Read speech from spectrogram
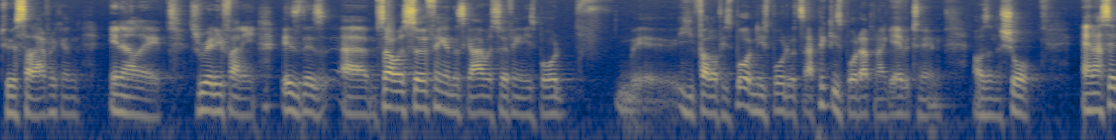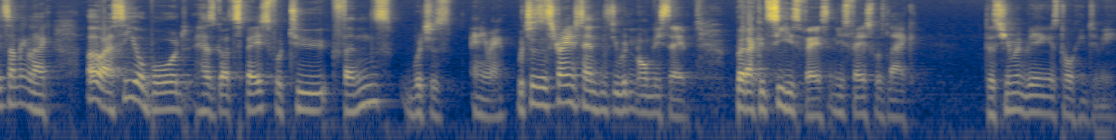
to a South African in LA. It's really funny. Is this? Um, so I was surfing and this guy was surfing and his board. He fell off his board and his board was. I picked his board up and I gave it to him. I was on the shore. And I said something like, "Oh, I see your board has got space for two fins, which is Anyway, which is a strange sentence you wouldn't normally say. But I could see his face, and his face was like, this human being is talking to me.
